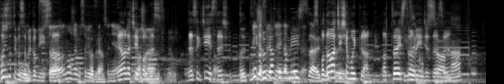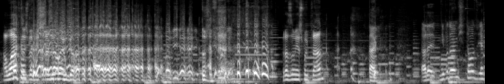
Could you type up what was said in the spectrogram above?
chodź do tego samego miejsca. Co? Możemy sobie ufać, co nie? Ja mam dla ciebie Możemy pomysł. Desy, gdzie jesteś? No, sobie Szukam tego miejsca. Spodobał ci się mój plan. Od której Widzę strony idziesz, Dezy? We mnie strzelił. Znałem go. Co się stało? Rozumiesz mój plan? Tak. Ale nie podoba mi się to, jak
